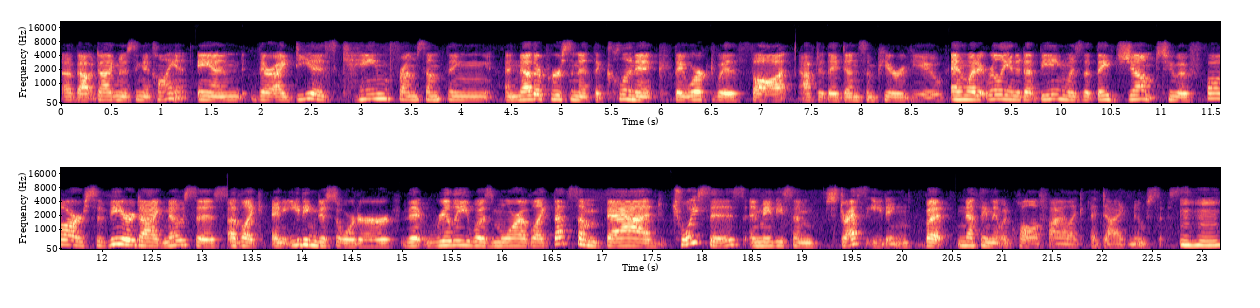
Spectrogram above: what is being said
about diagnosing a client and their ideas came from something another person at the clinic they worked with thought after they'd done some peer review and what it really ended up being was that they jumped to a far severe diagnosis of like an eating disorder that really was more of like that's some bad choices and maybe some stress eating but nothing that would qualify like a diagnosis hmm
